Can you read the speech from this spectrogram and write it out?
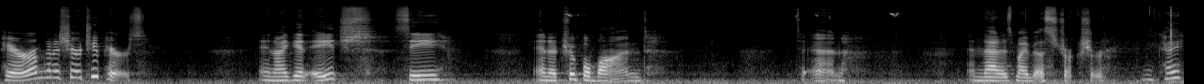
pair, I'm going to share two pairs. And I get H, C, and a triple bond to N and that is my best structure. Okay,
